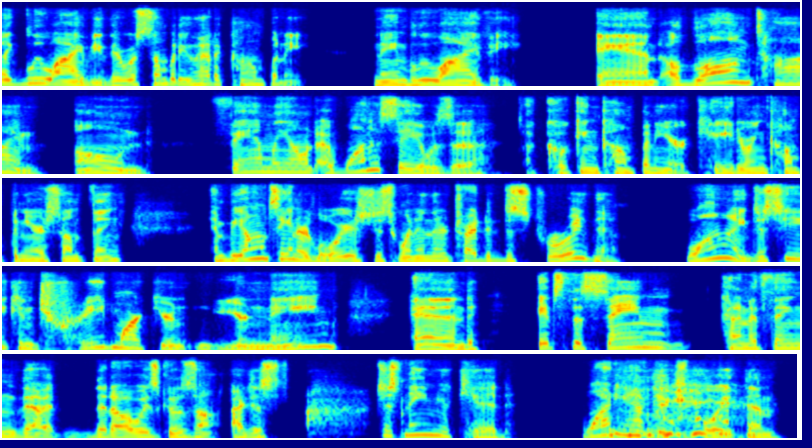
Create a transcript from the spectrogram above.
like Blue Ivy, there was somebody who had a company named Blue Ivy and a long time owned, family owned. I want to say it was a, a cooking company or a catering company or something. And Beyonce and her lawyers just went in there and tried to destroy them. Why? Just so you can trademark your your name. And it's the same kind of thing that that always goes on. I just just name your kid. Why do you have to exploit them?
